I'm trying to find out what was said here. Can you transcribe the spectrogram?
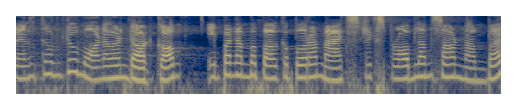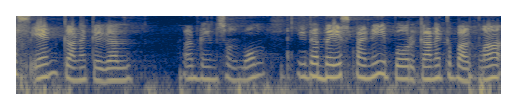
Welcome to Manavan dot com இப்போ நம்ம பார்க்க போகிற maths tricks problems on numbers என் கணக்குகள் அப்படின்னு சொல்லுவோம். இதை பேஸ் பண்ணி இப்போ ஒரு கணக்கு பார்க்கலாம்.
